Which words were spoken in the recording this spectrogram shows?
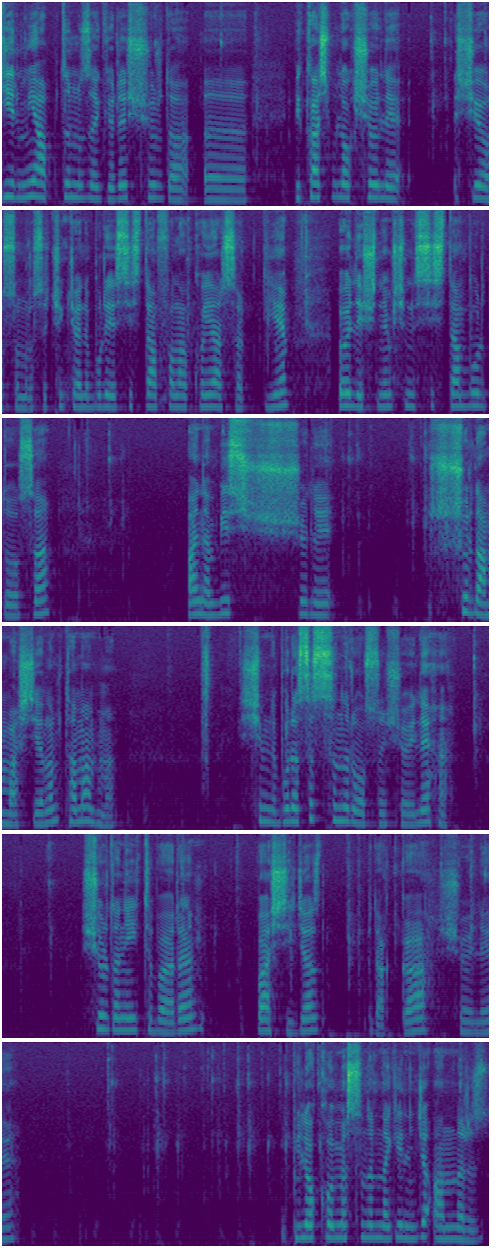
20 yaptığımıza göre şurada ee, birkaç blok şöyle şey olsun burası. Çünkü hani buraya sistem falan koyarsak diye öyle düşünüyorum. Şimdi sistem burada olsa aynen biz şöyle şuradan başlayalım tamam mı? Şimdi burası sınır olsun şöyle. Heh. Şuradan itibaren başlayacağız. Bir dakika şöyle blok koyma sınırına gelince anlarız.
